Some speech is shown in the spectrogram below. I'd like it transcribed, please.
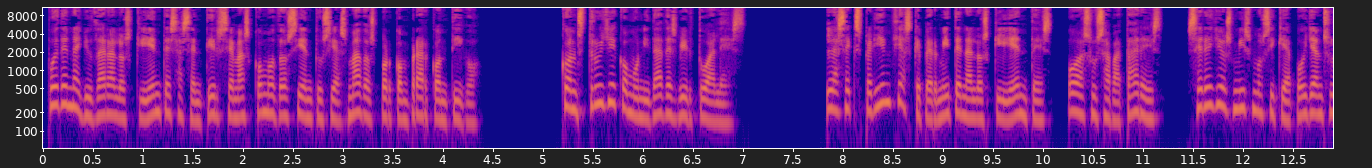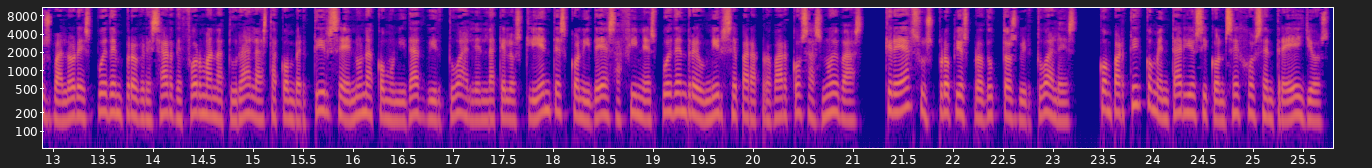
pueden ayudar a los clientes a sentirse más cómodos y entusiasmados por comprar contigo. Construye comunidades virtuales. Las experiencias que permiten a los clientes, o a sus avatares, ser ellos mismos y que apoyan sus valores pueden progresar de forma natural hasta convertirse en una comunidad virtual en la que los clientes con ideas afines pueden reunirse para probar cosas nuevas, crear sus propios productos virtuales, compartir comentarios y consejos entre ellos,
